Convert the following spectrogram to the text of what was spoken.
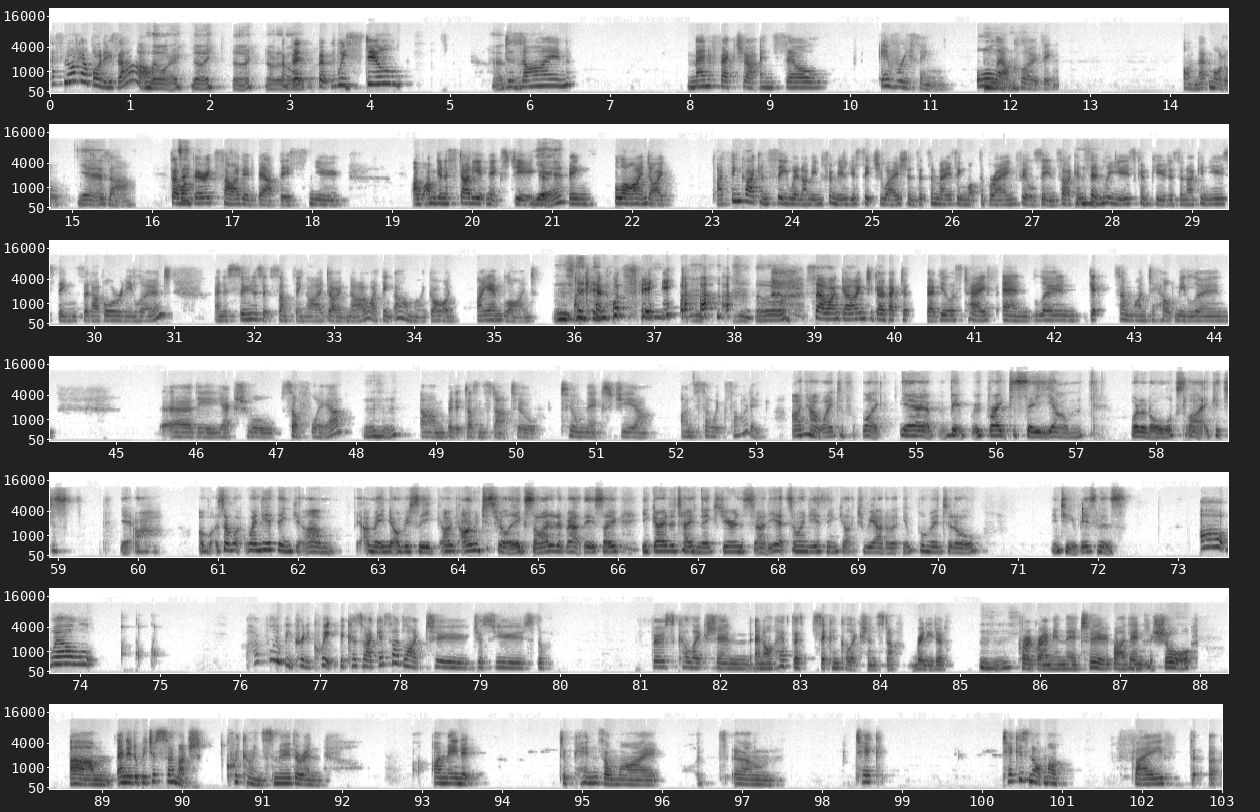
that's not how bodies are. No, no, no, not at but, all. But we still design, manufacture, and sell everything, all mm. our clothing on that model. Yeah. It's bizarre. So, so I'm very excited about this new. I'm going to study it next year. Yeah. Being blind, I I think I can see when I'm in familiar situations. It's amazing what the brain fills in. So I can mm-hmm. certainly use computers and I can use things that I've already learned. And as soon as it's something I don't know, I think, oh my God, I am blind. I cannot see. oh. So I'm going to go back to Fabulous TAFE and learn, get someone to help me learn uh, the actual software. Mm-hmm. Um, but it doesn't start till till next year. I'm so excited. I can't wait to like, yeah, be great to see um what it all looks like. It just, yeah. Oh, so when do you think um I mean, obviously, I'm, I'm just really excited about this. So you go to TAFE next year and study it. So when do you think you'll actually be able to implement it all into your business? Oh, well, hopefully it'll be pretty quick because I guess I'd like to just use the first collection and I'll have the second collection stuff ready to mm-hmm. program in there too by then mm-hmm. for sure. Um, and it'll be just so much quicker and smoother and I mean, it depends on my um, tech. Tech is not my fave.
